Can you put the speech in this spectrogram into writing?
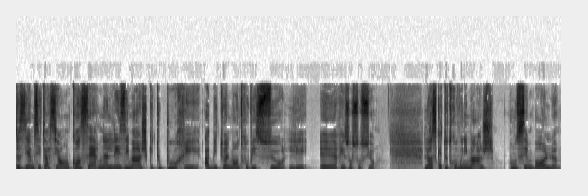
deuxième situation concerne les images que tu pourrais habituellement trouver sur les euh, réseaux sociaux. Lorsque tu trouves une image, un symbole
